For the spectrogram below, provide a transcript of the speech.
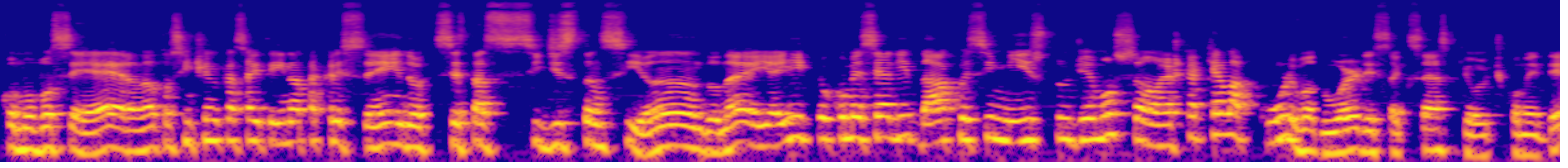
como você era, né? Eu tô sentindo que a Saiteína tá crescendo, você está se distanciando, né? E aí eu comecei a lidar com esse misto de emoção. Eu acho que aquela curva do early success que eu te comentei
